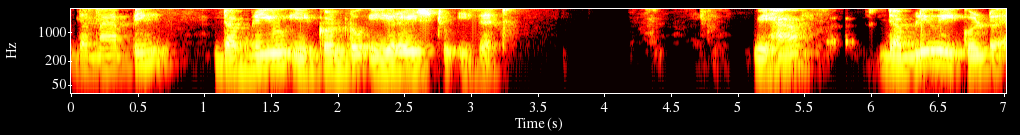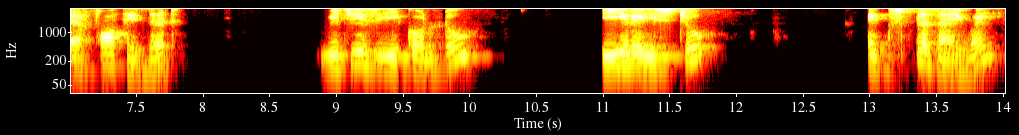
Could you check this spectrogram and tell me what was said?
the mapping w equal to e raised to z. We have w equal to f of z, which is equal to e raised to x plus iy,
